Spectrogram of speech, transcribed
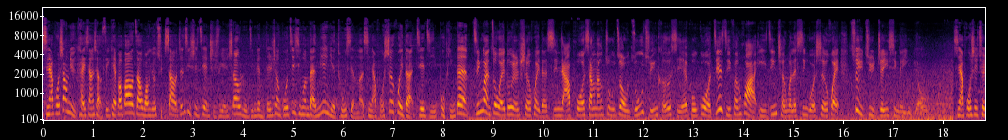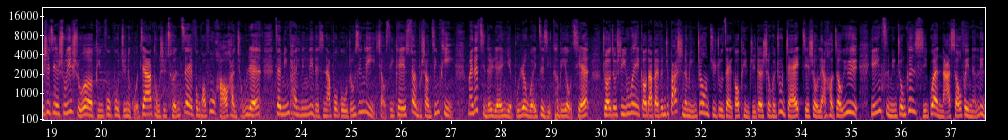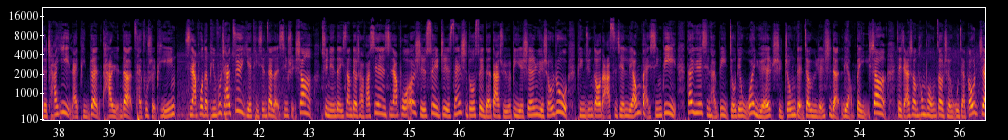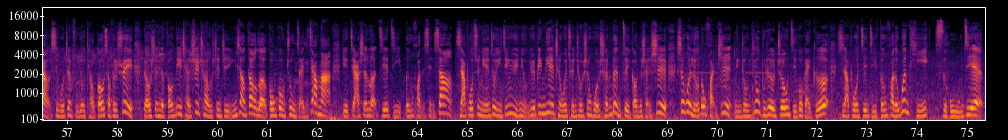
新加坡少女开箱小 CK 包包遭网友取笑，整起事件持续延烧，如今更登上国际新闻版面，也凸显了新加坡社会的阶级不平等。尽管作为多元社会的新加坡相当注重族群和谐，不过阶级分化已经成为了新国社会最具争议性的隐忧。新加坡是全世界数一数二贫富不均的国家，同时存在疯狂富豪和穷人。在名牌林立的新加坡购物中心里，小 CK 算不上精品，买得起的人也不认为自己特别有钱。主要就是因为高达百分之八十的民众居住在高品质的社会住宅，接受良好教育，也因此民众更习惯拿消费能力的差异来评断他人的财富水平。新加坡的贫富差距也体现在了薪水上。去年的一项调查发现，新加坡二十岁至三十多岁的大学毕业生月收入。平均高达四千两百新币，大约新台币九点五万元，是中等教育人士的两倍以上。再加上通膨造成物价高涨，新国政府又调高消费税，飙升的房地产市场甚至影响到了公共住宅的价码，也加深了阶级分化的现象。新加坡去年就已经与纽约并列，成为全球生活成本最高的城市，社会流动缓滞，民众又不热衷结构改革，新加坡阶级分化的问题似乎无解。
